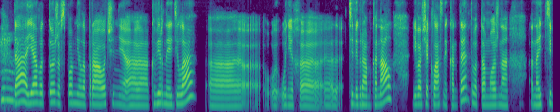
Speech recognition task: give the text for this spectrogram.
Да, я вот тоже вспомнила про очень э, квирные дела. Э, у, них э, телеграм-канал и вообще классный контент. Вот там можно найти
